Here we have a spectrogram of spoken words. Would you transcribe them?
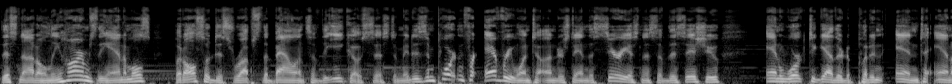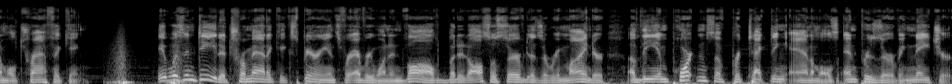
This not only harms the animals, but also disrupts the balance of the ecosystem. It is important for everyone to understand the seriousness of this issue and work together to put an end to animal trafficking. It was indeed a traumatic experience for everyone involved, but it also served as a reminder of the importance of protecting animals and preserving nature.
